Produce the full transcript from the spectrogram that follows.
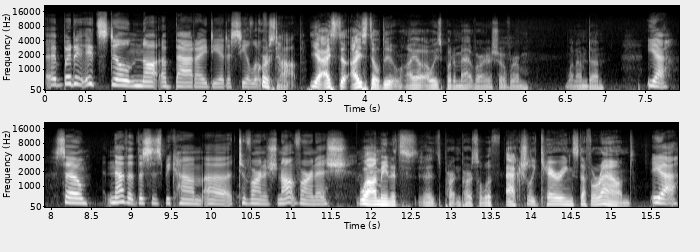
uh, but it's still not a bad idea to seal over not. top. Yeah, I still, I still do. I always put a matte varnish over them when I'm done. Yeah. So now that this has become uh, to varnish, not varnish. Well, I mean, it's it's part and parcel with actually carrying stuff around Yeah.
